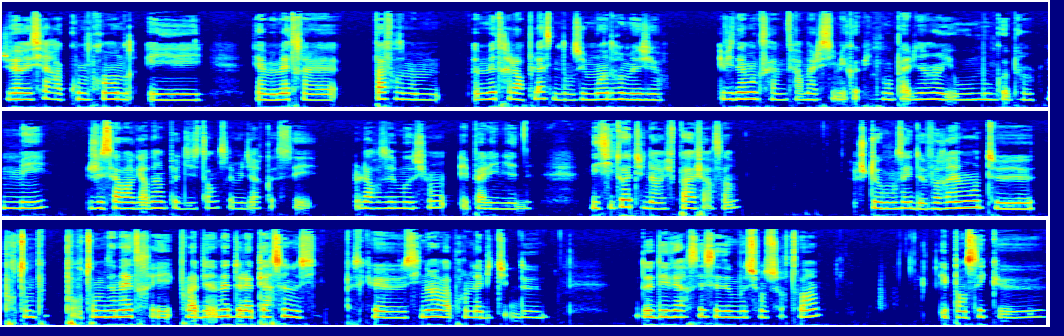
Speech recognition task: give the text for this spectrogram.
Je vais réussir à comprendre et, à me mettre, à, pas forcément à me mettre à leur place, mais dans une moindre mesure. Évidemment que ça va me faire mal si mes copines vont pas bien ou mon copain, mais je vais savoir garder un peu de distance et me dire que c'est leurs émotions et pas les miennes. Mais si toi tu n'arrives pas à faire ça, je te conseille de vraiment te pour ton pour ton bien-être et pour la bien-être de la personne aussi, parce que sinon elle va prendre l'habitude de de déverser ses émotions sur toi et penser que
